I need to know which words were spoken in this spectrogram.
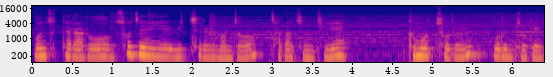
몬스테라로 소재의 위치를 먼저 잡아준 뒤에 금호초를 오른쪽에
